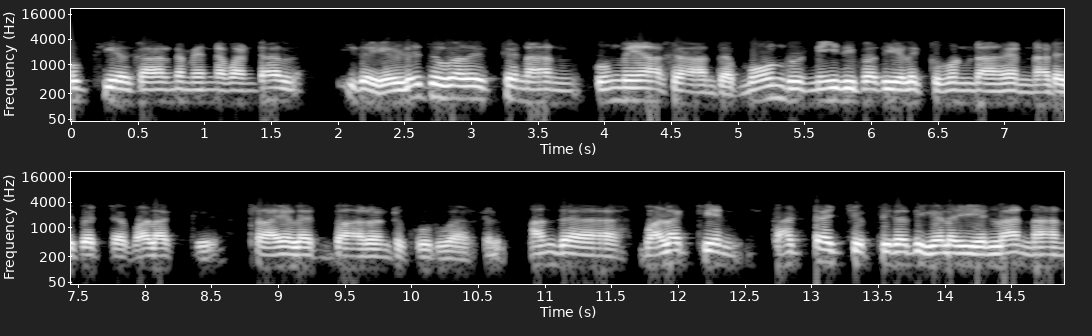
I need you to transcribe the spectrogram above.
முக்கிய காரணம் என்னவென்றால் இதை எழுதுவதற்கு நான் உண்மையாக அந்த மூன்று நீதிபதிகளுக்கு முன்னாக நடைபெற்ற வழக்கு ட்ரையல் அட் பார் என்று கூறுவார்கள். அந்த வழக்கின் கட்டச்சு பிரதிகளை எல்லாம் நான்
